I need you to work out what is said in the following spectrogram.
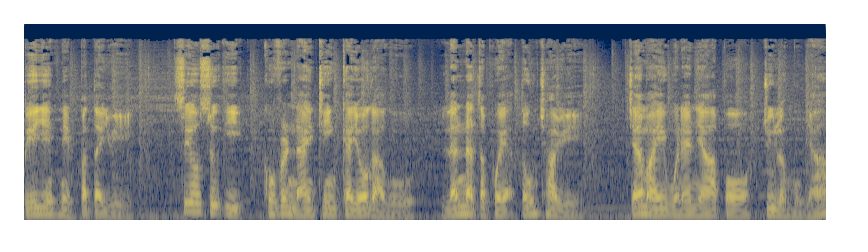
ပေးရေးနှင့်ပတ်သက်၍စစ်အုပ်စု၏ COVID-19 ကပ်ရောဂါကိုလက်နက်သဖွယ်အသုံးချ၍ ကျန်းမာရေးဝန်ထမ်းများအပေါ်ကျူးလွန်မှုများ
